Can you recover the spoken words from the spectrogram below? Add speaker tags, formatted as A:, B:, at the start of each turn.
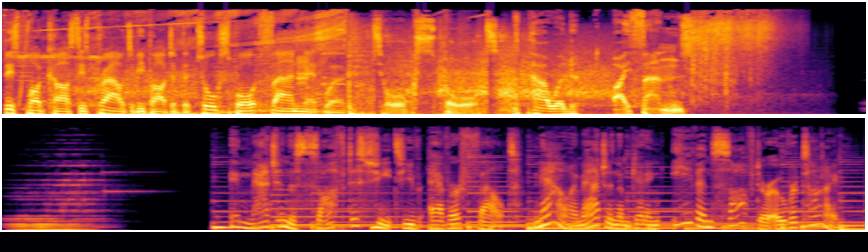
A: This podcast is proud to be part of the Talk Sport Fan Network.
B: Talk Sport. Powered by fans.
C: Imagine the softest sheets you've ever felt. Now imagine them getting even softer over time.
